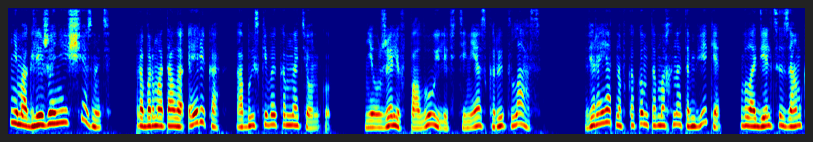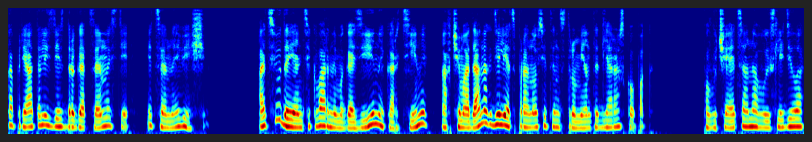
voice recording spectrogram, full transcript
«Не могли же они исчезнуть?» — пробормотала Эрика, обыскивая комнатенку. «Неужели в полу или в стене скрыт лаз?» Вероятно, в каком-то мохнатом веке владельцы замка прятали здесь драгоценности и ценные вещи. Отсюда и антикварный магазин, и картины, а в чемоданах делец проносит инструменты для раскопок. Получается, она выследила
